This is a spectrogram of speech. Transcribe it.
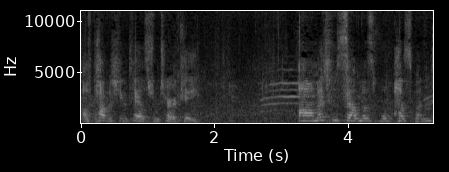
of publishing Tales from Turkey. Ahmet, who's Selma's husband,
